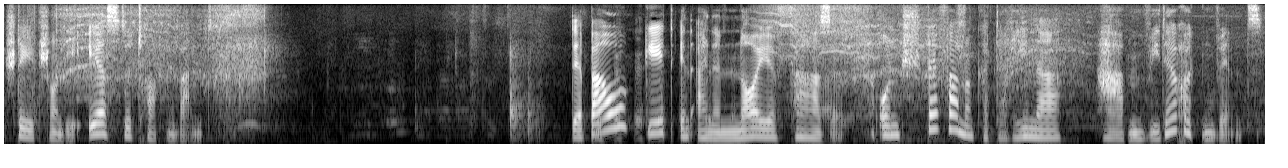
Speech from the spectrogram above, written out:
steht schon die erste Trockenwand. Der Bau geht in eine neue Phase und Stefan und Katharina haben wieder Rückenwind.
